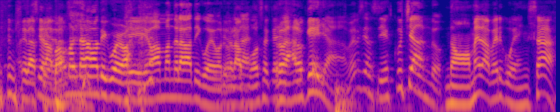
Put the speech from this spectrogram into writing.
de la Sí, la piedra. Batman de la baticueva. Sí, dijo Batman de la baticueva. Pero- las voces que- Pero déjalo que llame, si sigue escuchando. No, me da vergüenza.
